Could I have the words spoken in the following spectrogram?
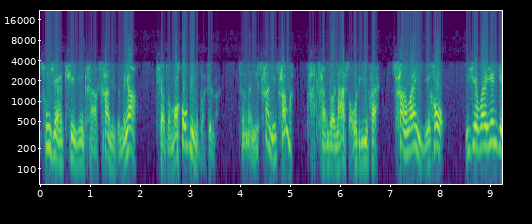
重现听听他唱的怎么样，挑挑毛病吧，是吧？说那你唱你唱吧，他唱段拿手的一派，唱完以后，你先往人家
